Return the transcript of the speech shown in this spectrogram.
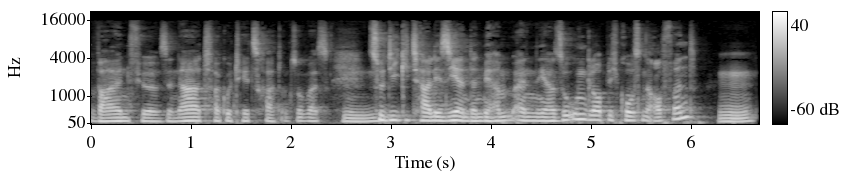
Wahlen für Senat, Fakultätsrat und sowas mhm. zu digitalisieren. Denn wir haben einen ja so unglaublich großen Aufwand, mhm.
